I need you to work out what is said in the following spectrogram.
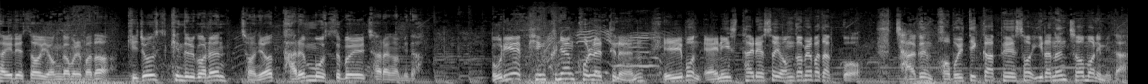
스타일에서 영감을 받아 기존 스킨들과는 전혀 다른 모습을 자랑합니다. 우리의 핑크냥 콜레트는 일본 애니 스타일에서 영감을 받았고 작은 버블티 카페에서 일하는 점원입니다.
